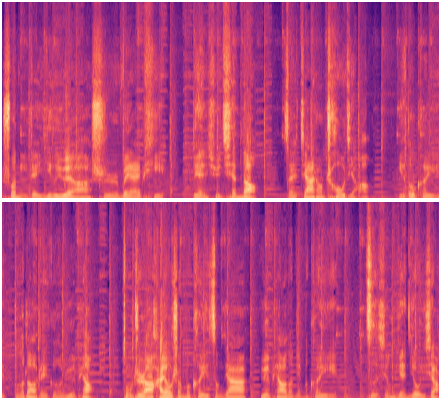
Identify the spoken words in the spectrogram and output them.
说你这一个月啊是 VIP 连续签到，再加上抽奖。也都可以得到这个月票。总之啊，还有什么可以增加月票的，你们可以自行研究一下。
